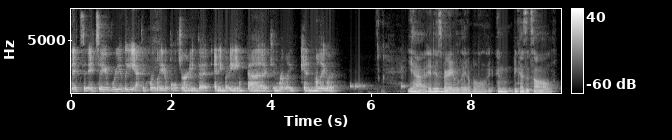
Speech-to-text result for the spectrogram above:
it's it's a really I think relatable journey that anybody uh, can relate can relate with. Yeah, it is very relatable, and because it's all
